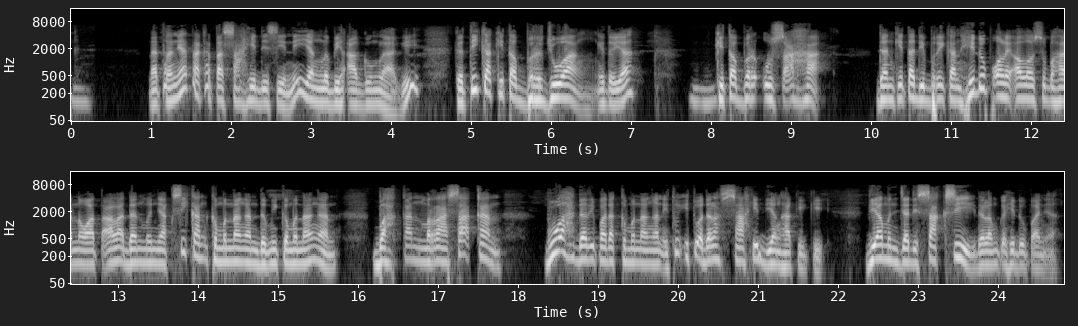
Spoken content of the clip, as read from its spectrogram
Hmm. Nah ternyata kata sahid di sini yang lebih agung lagi ketika kita berjuang gitu ya. Hmm. Kita berusaha dan kita diberikan hidup oleh Allah Subhanahu wa taala dan menyaksikan kemenangan demi kemenangan, bahkan merasakan buah daripada kemenangan itu itu adalah sahid yang hakiki. Dia menjadi saksi dalam kehidupannya.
